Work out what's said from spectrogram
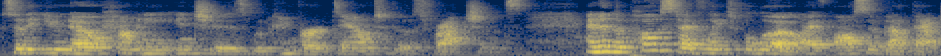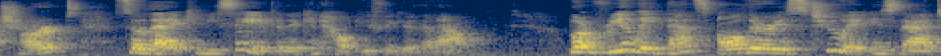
so that you know how many inches would convert down to those fractions. And in the post I've linked below, I've also got that chart so that it can be saved and it can help you figure that out. But really, that's all there is to it, is that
